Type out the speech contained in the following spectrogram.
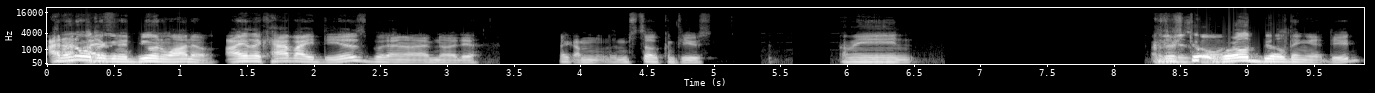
I don't know what they're I've- gonna do in Wano. I like have ideas, but I, don't, I have no idea. Like I'm, I'm still confused I mean, I mean, they're still going- world building it, dude.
